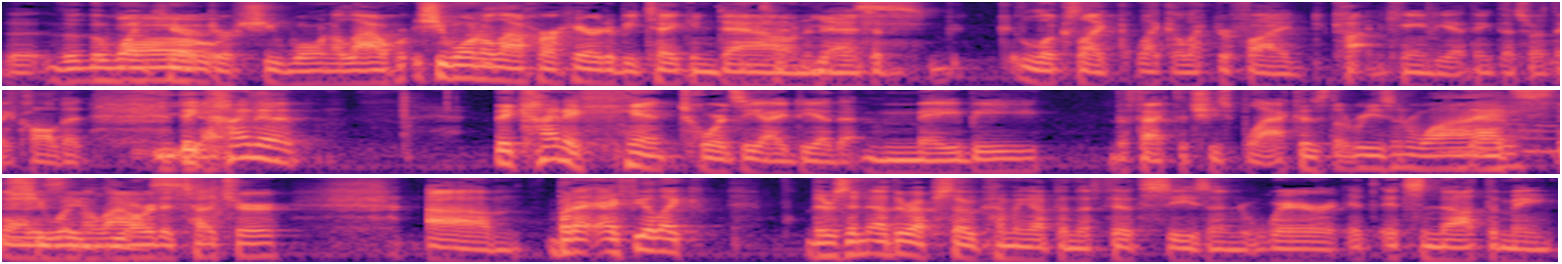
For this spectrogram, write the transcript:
the, the the one Oh. character she won't allow her, she won't allow her hair to be taken down and Yes. it looks like like electrified cotton candy I think that's what they called it. They Yeah. kind of they kind of hint towards the idea that maybe the fact that she's black is the reason why That's- that she wouldn't it, allow her to touch her. Um, but I, I feel like there's another episode coming up in the fifth season where it, it's not the main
